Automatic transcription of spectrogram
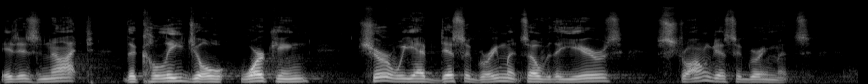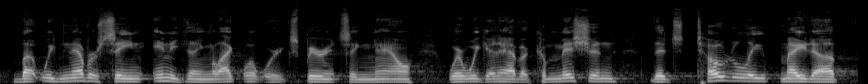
It is not the collegial working. Sure, we have disagreements over the years, strong disagreements, but we've never seen anything like what we're experiencing now, where we could have a commission that's totally made up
